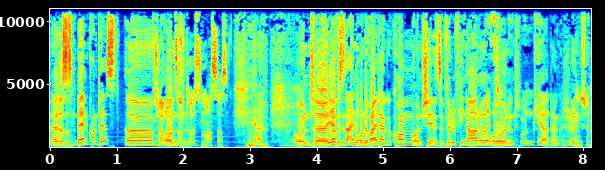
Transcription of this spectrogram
Äh, das ist ein Band-Contest. Ähm, Shoutouts und an Toys to Masters. und äh, ja, wir sind eine Runde weitergekommen und stehen jetzt im Viertelfinale. Herzlichen und Glückwunsch. ja, Dankeschön. Dankeschön.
